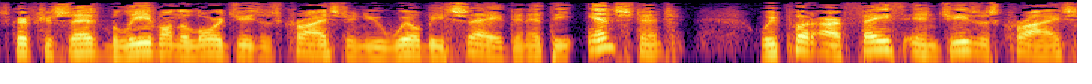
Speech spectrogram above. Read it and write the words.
Scripture says, believe on the Lord Jesus Christ and you will be saved. And at the instant we put our faith in Jesus Christ,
